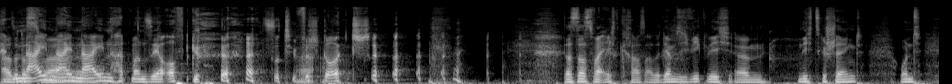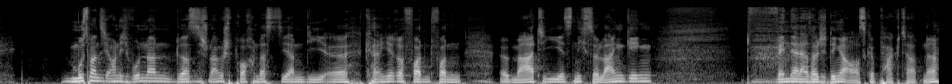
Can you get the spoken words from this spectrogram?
Also nein, war, nein, nein hat man sehr oft gehört, so typisch deutsch. das, das war echt krass. Also die haben sich wirklich ähm, nichts geschenkt. Und muss man sich auch nicht wundern, du hast es schon angesprochen, dass dann die äh, Karriere von, von äh, Marty jetzt nicht so lang ging, wenn der da solche Dinge ausgepackt hat, ne?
